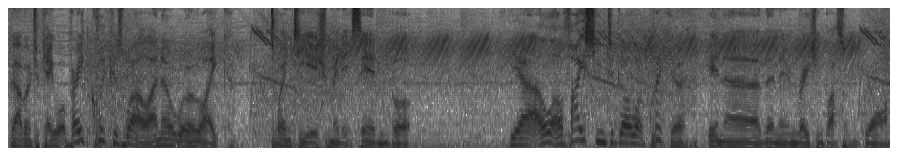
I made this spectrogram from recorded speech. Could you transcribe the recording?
that much okay. Well, very quick as well. I know we're like 20-ish minutes in, but yeah, a, a fight seemed to go a lot quicker in uh, than in Raging Blast 1,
